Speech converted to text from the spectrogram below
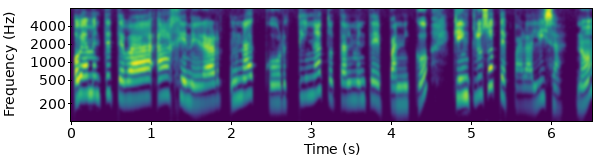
obviamente te va a generar una cortina totalmente de pánico que incluso te paraliza, ¿no?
